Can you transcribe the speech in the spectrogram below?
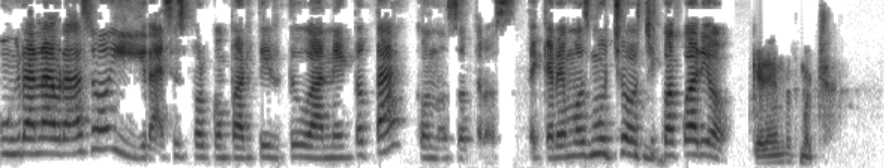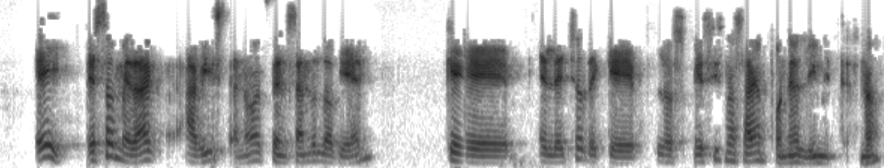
un gran abrazo y gracias por compartir tu anécdota con nosotros. Te queremos mucho, chico Acuario. Queremos mucho. Hey, eso me da a vista, ¿no? Pensándolo bien, que el hecho de que los Pisces no saben poner límites, ¿no?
